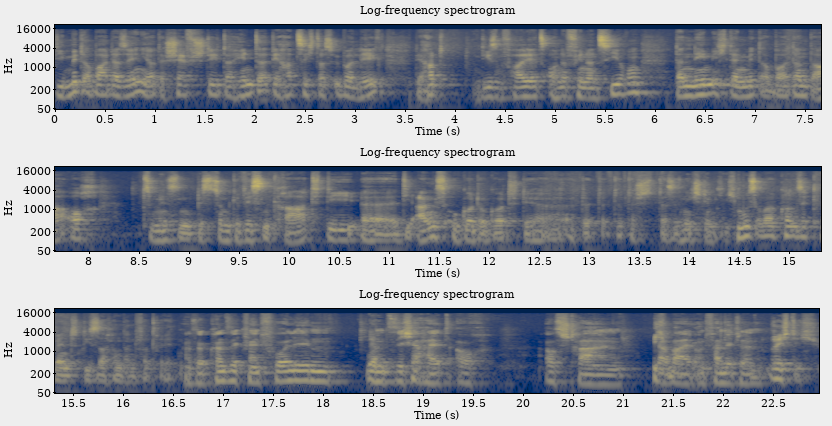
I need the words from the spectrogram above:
die Mitarbeiter sehen, ja, der Chef steht dahinter, der hat sich das überlegt, der hat in diesem Fall jetzt auch eine Finanzierung, dann nehme ich den Mitarbeitern da auch zumindest bis zum gewissen Grad die, äh, die Angst, oh Gott, oh Gott, der, der, der, das, das ist nicht stimmig. Ich muss aber konsequent die Sachen dann vertreten. Also konsequent vorleben ja. und Sicherheit auch ausstrahlen dabei ich, und vermitteln. Richtig.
